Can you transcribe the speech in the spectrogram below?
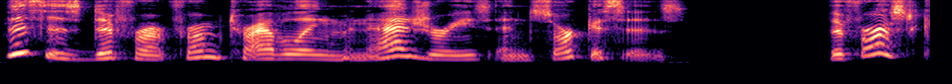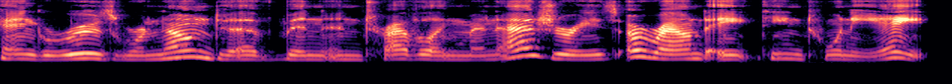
This is different from traveling menageries and circuses. The first kangaroos were known to have been in traveling menageries around 1828,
